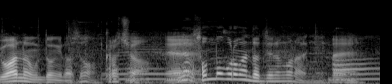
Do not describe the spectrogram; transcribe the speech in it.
요하는 운동이라서 그렇죠. 음. 예. 그냥 손목으로만 던지는 건 아니에요. 네. 아.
